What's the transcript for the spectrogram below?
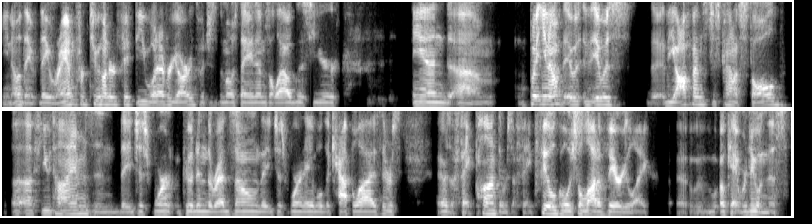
You know, they they ran for 250 whatever yards, which is the most A&M's allowed this year. And um, but you know, it, it was the offense just kind of stalled a, a, few times, and they just weren't good in the red zone. They just weren't able to capitalize. There's there was a fake punt, there was a fake field goal, just a lot of very like, uh, okay, we're doing this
